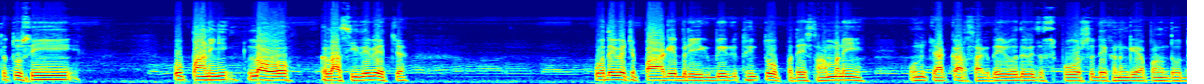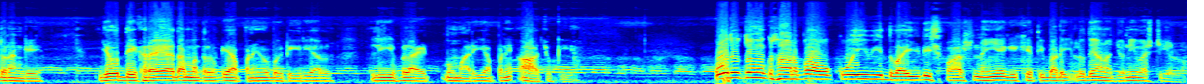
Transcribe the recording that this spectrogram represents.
ਤੇ ਤੁਸੀਂ ਉਹ ਪਾਣੀ ਲਾਓ ਗਲਾਸੀ ਦੇ ਵਿੱਚ। ਉਹਦੇ ਵਿੱਚ ਪਾ ਕੇ ਬਰੀਕ ਬਰੀਕ ਤੁਸੀਂ ਧੁੱਪ ਦੇ ਸਾਹਮਣੇ ਉਹਨੂੰ ਚੈੱਕ ਕਰ ਸਕਦੇ ਹੋ। ਉਹਦੇ ਵਿੱਚ ਸਪੋਰਟਸ ਦਿਖਣਗੇ ਆਪਾਂ ਨੂੰ ਦੁੱਧ ਰੰਗੇ। ਜੋ ਦਿਖ ਰਿਹਾ ਹੈ, ਇਹਦਾ ਮਤਲਬ ਕਿ ਆਪਣੇ ਉਹ ਬੈਕਟੀਰੀਅਲ ਲੀਫ ਬਲਾਈਟ ਬਿਮਾਰੀ ਆਪਣੇ ਆ ਚੁੱਕੀ ਹੈ ਉਹਦੇ ਤੋਂ ਕਿਸਾਨ ਭਰਾਓ, ਕੋਈ ਵੀ ਦਵਾਈ ਜਿਹੜੀ ਸਿਫਾਰਿਸ਼ ਨਹੀਂ ਹੈਗੀ ਖੇਤੀਬਾੜੀ ਲੁਧਿਆਣਾ ਯੂਨੀਵਰਸਿਟੀ ਵੱਲੋਂ।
